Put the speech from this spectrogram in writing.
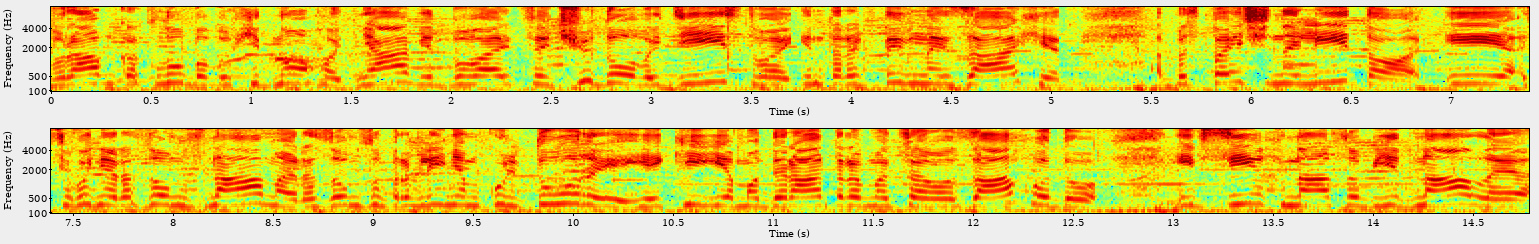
в рамках клубу вихідного дня відбувається чудове дійство, інтерактивний захід, безпечне літо. І сьогодні разом з нами, разом з управлінням культури, які є модераторами цього заходу, і всіх нас об'єднали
